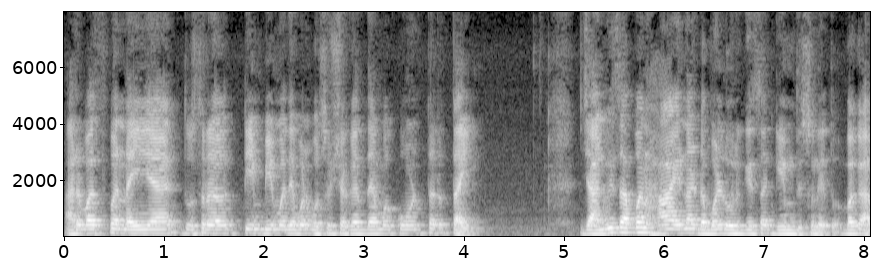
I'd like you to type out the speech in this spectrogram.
अरबाज पण नाही आहे दुसरं टीम बीमध्ये पण बसू शकत नाही. मग कोण? तर ताई. जान्हवीचा पण हा आहे ना डबल ढोलकीचा गेम दिसून येतो. बघा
